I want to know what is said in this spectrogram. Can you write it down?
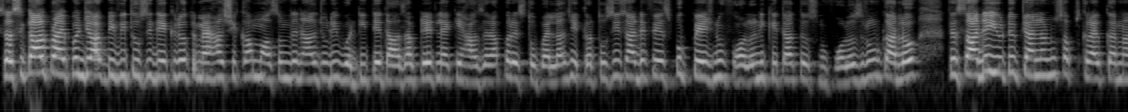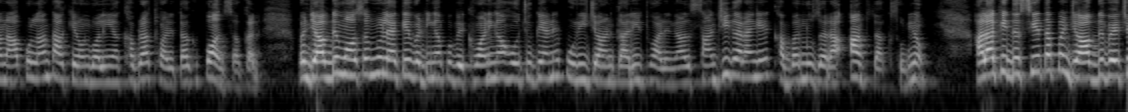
ਸਤਿ ਸ਼੍ਰੀ ਅਕਾਲ ਪ੍ਰਾਈਮ ਪੰਜਾਬ ਟੀਵੀ ਤੁਸੀਂ ਦੇਖ ਰਹੇ ਹੋ ਤੇ ਮੈਂ ਹਾਂ ਸ਼ਿਖਾ, ਮੌਸਮ ਦੇ ਨਾਲ ਜੁੜੀ ਵੱਡੀ ਤੇ ਤਾਜ਼ਾ ਅਪਡੇਟ ਲੈ ਕੇ ਹਾਜ਼ਰ ਹਾਂ। ਪਰ ਇਸ ਤੋਂ ਪਹਿਲਾਂ ਜੇਕਰ ਤੁਸੀਂ ਸਾਡੇ ਫੇਸਬੁੱਕ ਪੇਜ ਨੂੰ ਫੋਲੋ ਨਹੀਂ ਕੀਤਾ ਤਾਂ ਉਸ ਨੂੰ ਫੋਲੋ ਜ਼ਰੂਰ ਕਰ ਲਓ ਤੇ ਸਾਡੇ YouTube ਚੈਨਲ ਨੂੰ ਸਬਸਕ੍ਰਾਈਬ ਕਰਨਾ ਨਾ ਭੁੱਲਣਾ ਤਾਂ ਕਿ ਆਉਣ ਵਾਲੀਆਂ ਖਬਰਾਂ ਤੁਹਾਡੇ ਤੱਕ ਪਹੁੰਚ ਸਕਣ। ਪੰਜਾਬ ਦੇ ਮੌਸਮ ਨੂੰ ਲੈ ਕੇ ਵੱਡੀਆਂ ਭਵਿੱਖਬਾਣੀਆਂ ਹੋ ਚੁੱਕੀਆਂ ਨੇ, ਪੂਰੀ ਜਾਣਕਾਰੀ ਤੁਹਾਡੇ ਨਾਲ ਸਾਂਝੀ ਕਰਾਂਗੇ, ਖਬਰ ਨੂੰ ਜ਼ਰਾ ਅੰਤ ਤੱਕ ਸੁਣਿਓ। ਹਾਲਾਂਕਿ ਦੱਸੀਏ ਤਾਂ ਪੰਜਾਬ ਦੇ ਵਿੱਚ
